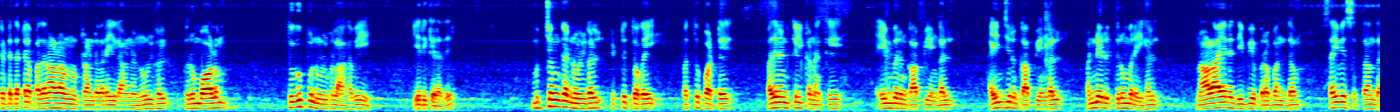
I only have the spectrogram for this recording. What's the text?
கிட்டத்தட்ட பதினாலாம் நூற்றாண்டு வரையிலான நூல்கள் பெரும்பாலும் தொகுப்பு நூல்களாகவே இருக்கிறது. முச்சங்க நூல்கள் எட்டுத்தொகை பத்துப்பாட்டு பதினெண்கீழ்கணக்கு ஐம்பெருங்காப்பியங்கள் ஐஞ்சிறுகாப்பியங்கள் பன்னிரு திருமுறைகள் நாலாயிர திவ்ய பிரபந்தம் சைவ சித்தாந்த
